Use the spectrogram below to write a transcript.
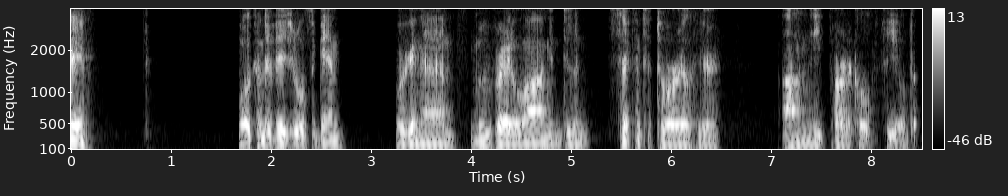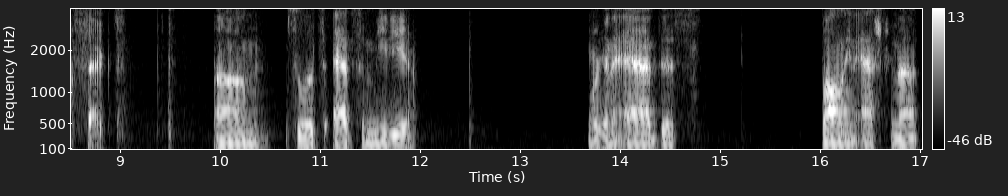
Hey, welcome to Visualz again. We're going to move right along and do a second tutorial here on the particle field effect. Um, so let's add some media. We're going to add this falling astronaut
